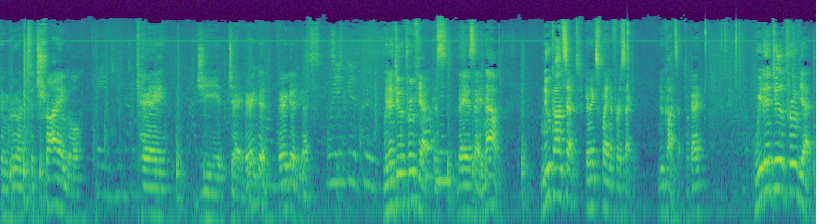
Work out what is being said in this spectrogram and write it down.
Congruent to triangle K, G, J. K, G, J. Very good, very good, you guys. We didn't do the proof. We didn't do the proof Oh, yet, and this, then- the ASA. Now, new concept, gonna explain it for a second. New concept, okay? We didn't do the proof yet.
